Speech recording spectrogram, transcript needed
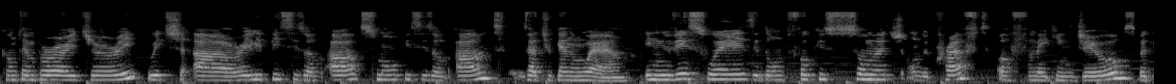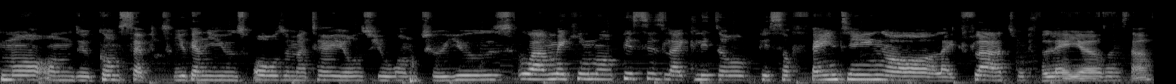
contemporary jewelry, which are really pieces of art art, small pieces of art that you can wear. In this way, they don't focus so much on the craft of making jewels, but more on the concept. You can use all the materials you want to use while making more pieces like little piece of painting or like flat with layers and stuff.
